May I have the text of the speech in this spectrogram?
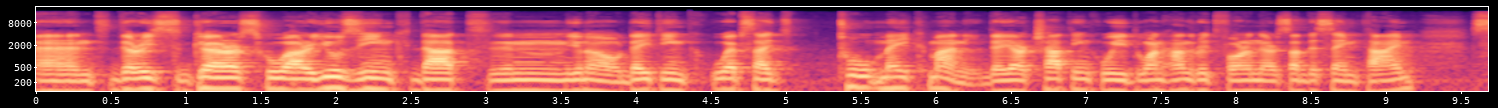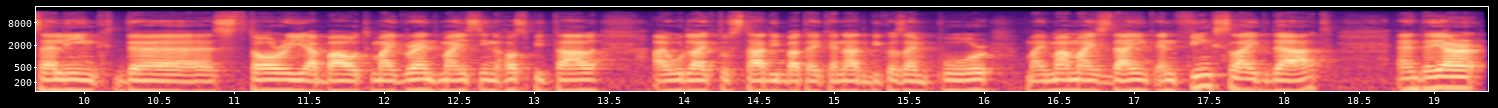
And there is girls who are using that um, you know dating website to make money. They are chatting with 100 foreigners at the same time selling the story about my grandma is in hospital i would like to study but i cannot because i'm poor my mama is dying and things like that. And they are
